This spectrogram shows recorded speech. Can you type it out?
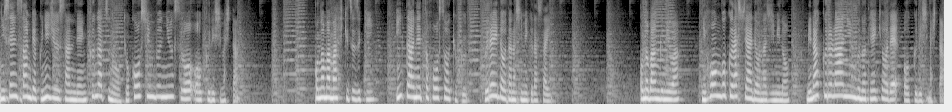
2323年9月の虚構新聞ニュースをお送りしました。このまま引き続き、インターネット放送局プレイでお楽しみください。この番組は、日本語クラッシャーでおなじみのミラクルラーニングの提供でお送りしました。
